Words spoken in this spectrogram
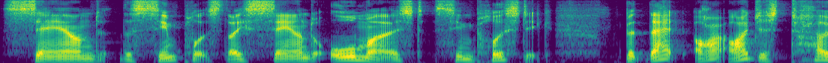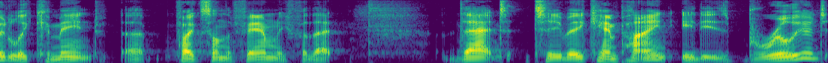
sound the simplest. They sound almost simplistic. But that, I, I just totally commend uh, Focus on the Family for that, that TV campaign. It is brilliant,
